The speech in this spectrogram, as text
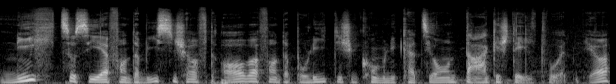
nicht so sehr von der Wissenschaft, aber von der politischen Kommunikation dargestellt worden. Ja,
